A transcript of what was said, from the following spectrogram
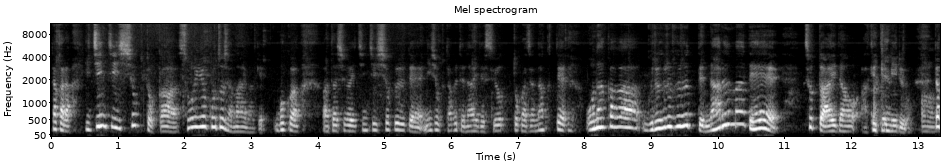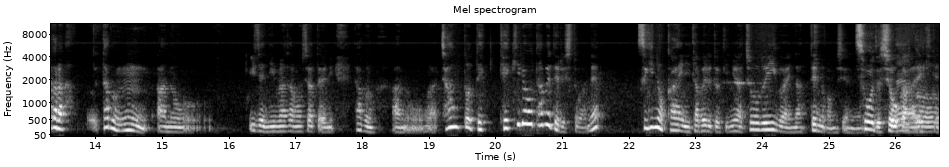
だから一日一食とかそういうことじゃないわけ。僕は私は一日一食で二食食べてないですよとかじゃなくてお腹がぐるぐるぐるってなるまでちょっと間を空けてみる。あ。だから多分あの以前新村さんがおっしゃったように多分あのほらちゃんとで適量食べてる人はね次の回に食べる時にはちょうどいい具合になってるのかもしれない。そうですね。消化ができて。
